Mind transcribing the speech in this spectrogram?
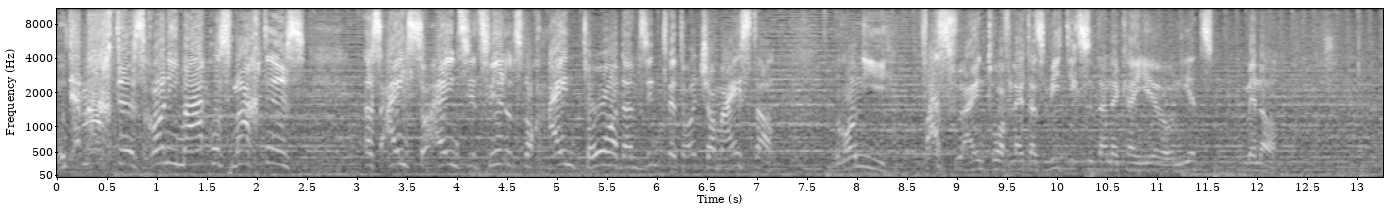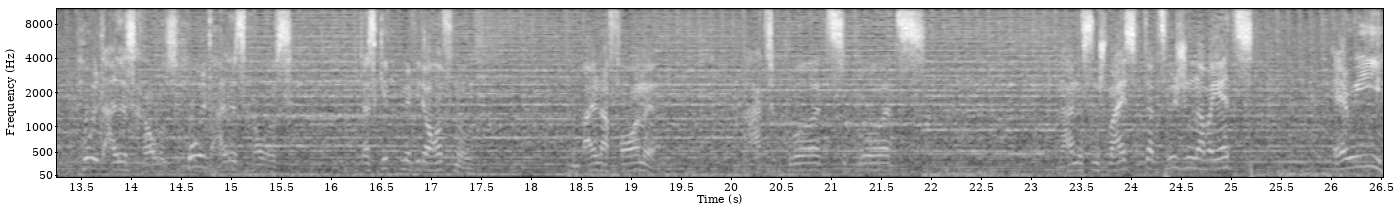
Und er macht es! Ronny Markus macht es! Das 1 zu 1. Jetzt fehlt uns noch ein Tor, dann sind wir deutscher Meister. Ronny, was für ein Tor, vielleicht das wichtigste deiner Karriere. Und jetzt, Männer, holt alles raus, holt alles raus. Das gibt mir wieder Hoffnung. Den Ball nach vorne. Ah, zu kurz, zu kurz. Hannessen schmeißt dazwischen, aber jetzt Harry.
